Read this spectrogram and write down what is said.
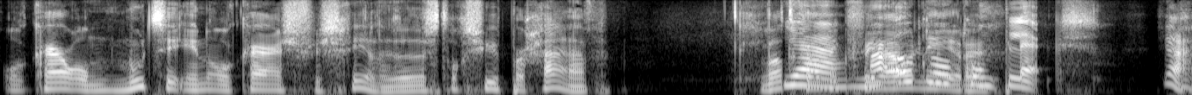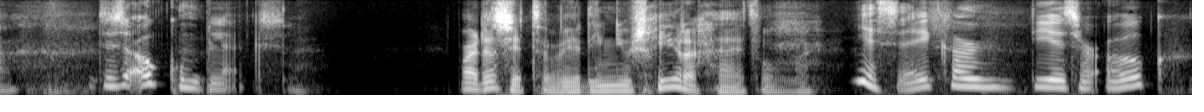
elkaar ontmoeten in elkaars verschillen, dat is toch super gaaf? Wat ja, kan ik van maar jou ook wel leren? complex. Ja, Het is ook complex. maar daar zit er weer die nieuwsgierigheid onder. Jazeker, die is er ook.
